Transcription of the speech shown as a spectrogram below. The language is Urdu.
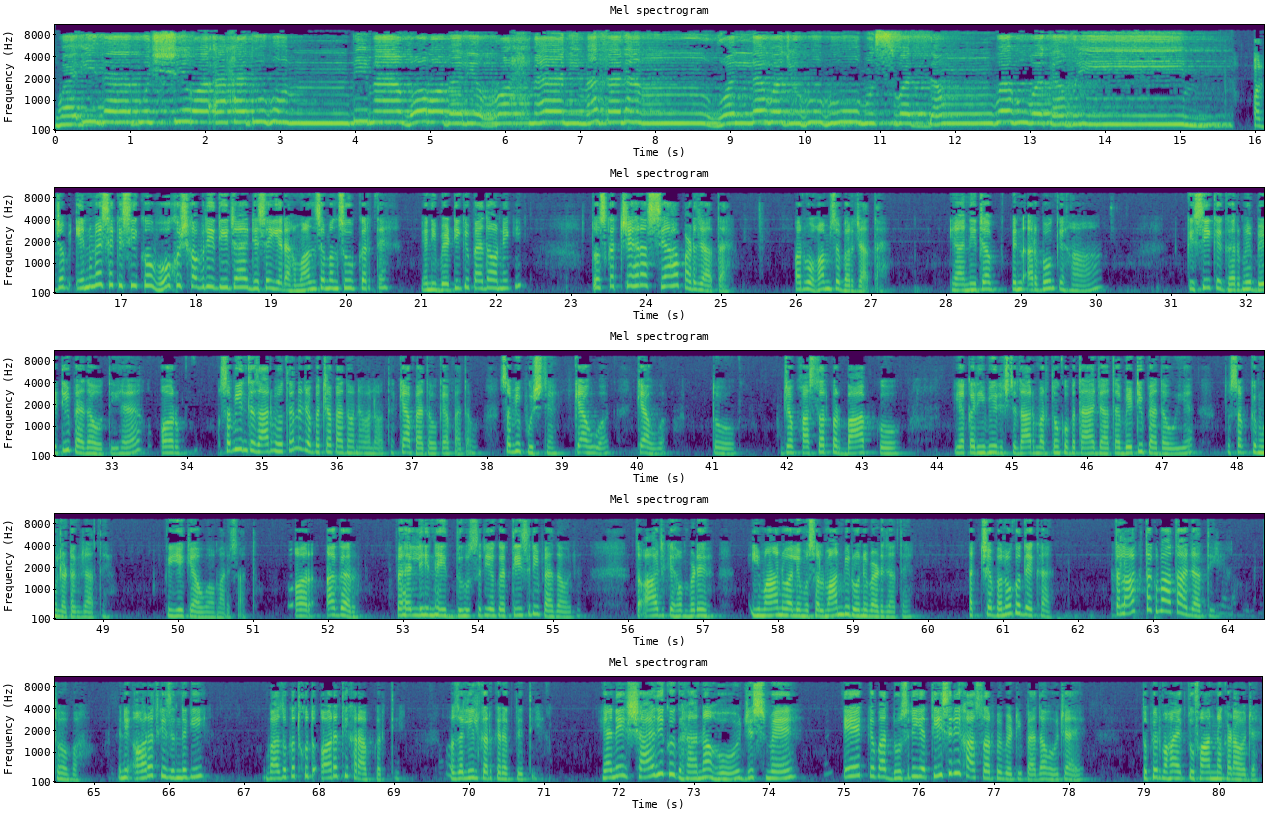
وَإِذَا بُشِّرَ أَحَدُهُم بِمَا ضَرَبَ لِلرَّحْمَنِ مَثَلًا ظَلَّ وَجْهُهُ مُسْوَدًّا وَهُوَ كَظِيمٌ اور جب ان میں سے کسی کو وہ خوشخبری دی جائے جسے یہ رحمان سے منسوب کرتے ہیں یعنی بیٹی کے پیدا ہونے کی، تو اس کا چہرہ سیاہ پڑ جاتا ہے اور وہ غم سے بھر جاتا ہے۔ یعنی جب ان اربوں کے ہاں کسی کے گھر میں بیٹی پیدا ہوتی ہے اور سبھی انتظار میں ہوتا ہے نا جب بچہ پیدا ہونے والا ہوتا ہے، کیا پیدا ہو، کیا پیدا ہو؟ سبھی پوچھتے ہیں، کیا ہوا؟ کیا ہوا؟ تو جب خاص طور پر باپ کو یا قریبی رشتے دار مردوں کو بتایا جاتا ہے بیٹی پیدا ہوئی ہے، تو سب کے منہ لٹک جاتے ہیں کہ یہ کیا ہوا ہمارے ساتھ؟ اور اگر پہلی نہیں، دوسری، اگر تیسری پیدا ہو جائے، تو آج کے ہم بڑے ایمان والے مسلمان بھی رونے بیٹھ جاتے ہیں۔ اچھے بلوں کو دیکھا ہے۔ طلاق تک بات آ جاتی۔ تو واہ یعنی عورت کی زندگی بازوقت خود عورت ہی خراب کرتی اور ذلیل کر کے رکھ دیتی۔ ہے یعنی شاید ہی کوئی گھرانا ہو جس میں ایک کے بعد دوسری یا تیسری خاص طور پہ بیٹی پیدا ہو جائے تو پھر وہاں ایک طوفان نہ کھڑا ہو جائے۔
